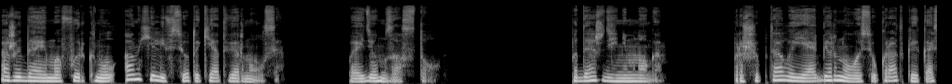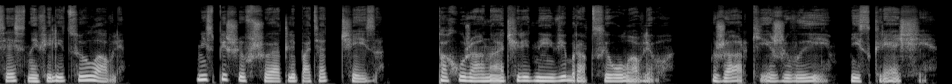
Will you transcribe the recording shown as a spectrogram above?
Ожидаемо фыркнул Анхель и все таки отвернулся. Пойдем за стол. Подожди немного. Прошептала и обернулась украдкой, косясь на Фелицию Лавли, не спешившую отлипать от Чейза. Похоже, она очередные вибрации улавливала. Жаркие, живые, искрящие.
